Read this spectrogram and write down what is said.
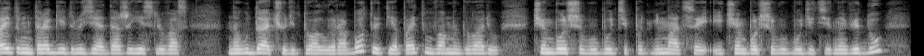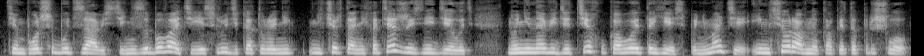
Поэтому, дорогие друзья, даже если у вас на удачу ритуалы работают, я поэтому вам и говорю, чем больше вы будете подниматься и чем больше вы будете на виду, тем больше будет зависти. Не забывайте, есть люди, которые ни, ни черта не хотят жизни делать, но ненавидят тех, у кого это есть, понимаете? Им все равно, как это пришло.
